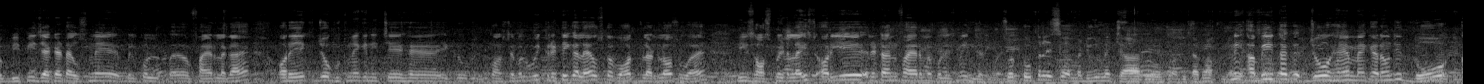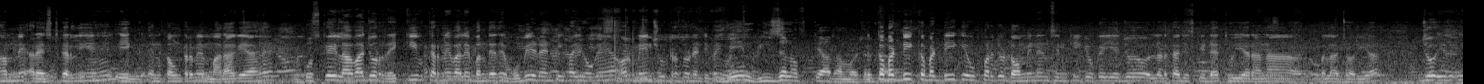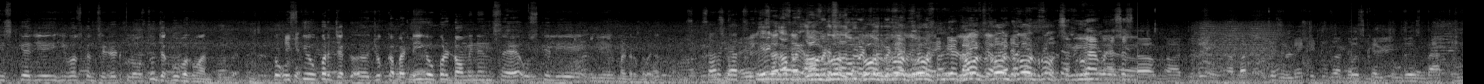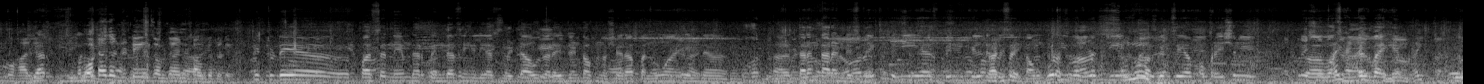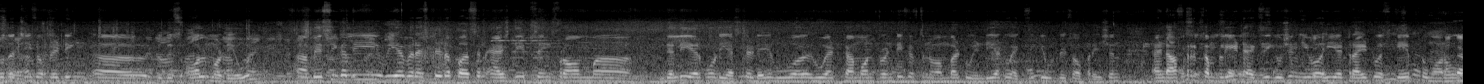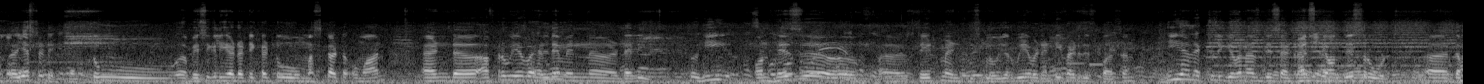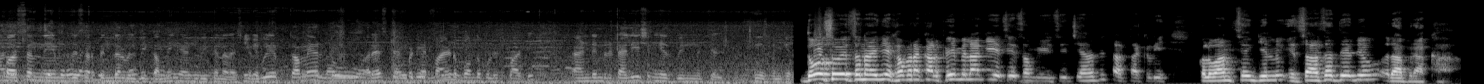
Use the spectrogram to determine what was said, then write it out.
बीपी जैकेट है उसमें बिल्कुल फायर लगा है और एक जो घुटने के नीचे है एक कांस्टेबल वो क्रिटिकल है उसका बहुत ब्लड लॉस हुआ है ही इज़ हॉस्पिटलाइज्ड और ये रिटर्न फायर में पुलिस में इंजरी हुआ सो टोटल इस मॉड्यूल में चार लोग अभी तक नहीं अभी तक जो है मैं कह रहा हूँ जी दो हमने अरेस्ट कर लिए हैं एक एनकाउंटर में मारा गया है उसके अलावा जो रेकी करने वाले बंदे थे वो भी आइडेंटिफाई हो गए हैं और मेन शूटर तो आइडेंटिफाई मेन रीजन ऑफ़ क्या था मर्डर कबड्डी कबड्डी के ऊपर जो डोमिनेंस इनकी क्योंकि ये जो लड़का जिसकी डेथ हुई है राना बला चौरिया जो इस, इसके जी he was considered close to Jaggu Bhagwanpuria तो उसके ऊपर जो कबड्डी के ऊपर डोमिनेंस है उसके लिए ये मर्डर हुआ today person named Harpinder Singh alias Midda who's a resident of Noshera Panua in uh, uh, Tarantaran district. He has been killed in this encounter. He was the chief of operation was handled by him. He was the chief operating uh, to this all module. Uh, basically, we have arrested a person, Ashdeep Singh, from uh, Delhi airport yesterday, who were, who had come on 25th November to India to execute this operation. And after complete execution, he was, he had tried to escape tomorrow, uh, yesterday, to uh, basically he had a ticket to Muscat, Oman. And uh, after we have held him in uh, Delhi, so he, on his uh, uh, statement disclosure, we have identified this person. He has actually given us this address कि on this road. Uh, the person named this Harpinder will be coming and we can arrest him. We have come here to arrest him, but he had fired upon the police party, and in retaliation he has been killed. ਦੋਸਤੋ ਇਸ ਸੁਣਾਈ ਦੀਆਂ ਖਬਰਾਂ ਕੱਲ ਫੇਰ ਮਿਲਾਂਗੇ ਇਸੇ ਸਮੇਂ ਇਸੇ ਚੈਨਲ ਤੇ ਤਦ ਤੱਕ ਲਈ ਕੁਲਵੰਤ ਸਿੰਘ ਗਿੱਲ ਨੂੰ ਇਜਾਜ਼ਤ ਦੇ ਦਿਓ ਰੱਬ ਰਾਖਾ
